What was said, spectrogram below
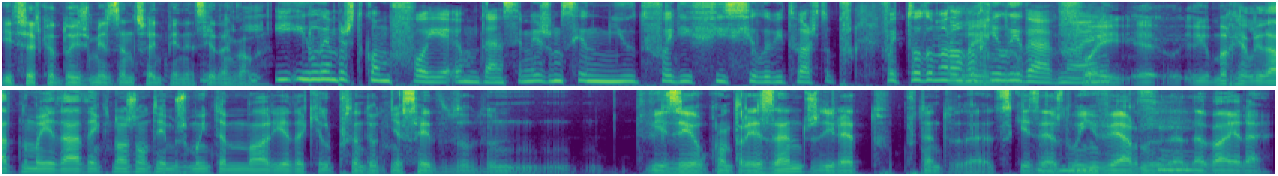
e cerca de dois meses antes da independência e, de Angola. E, e lembras-te como foi a mudança? Mesmo sendo miúdo, foi difícil habituar-te, porque foi toda uma nova lembro, realidade, não é? Foi eh, uma realidade numa idade em que nós não temos muita memória daquilo. Portanto, eu tinha saído do, do, de Viseu com 3 anos, direto, portanto, se quiseres, do inverno da, da, beira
